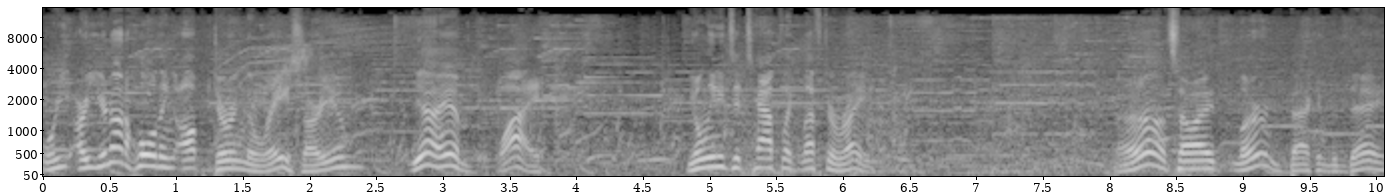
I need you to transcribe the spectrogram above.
Are you're not holding up during the race, are you? Yeah, I am. Why? You only need to tap like left or right. I don't know. That's how I learned back in the day.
